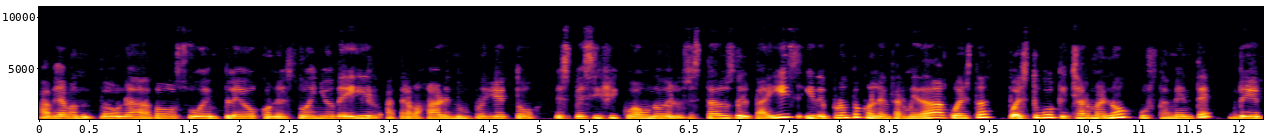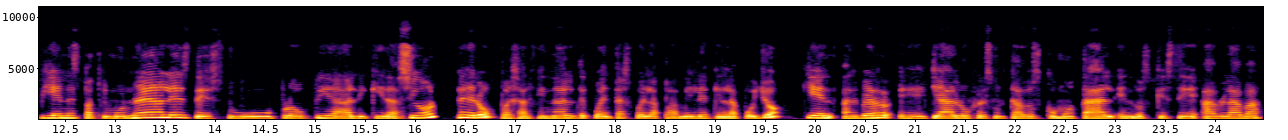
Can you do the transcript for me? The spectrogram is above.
Había abandonado su empleo con el sueño de ir a trabajar en un proyecto específico a uno de los estados del país y de pronto con la enfermedad a cuestas pues tuvo que echar mano justamente de bienes patrimoniales, de su propia liquidación, pero pues al final de cuentas fue la familia quien la apoyó quien al ver eh, ya los resultados como tal en los que se hablaba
